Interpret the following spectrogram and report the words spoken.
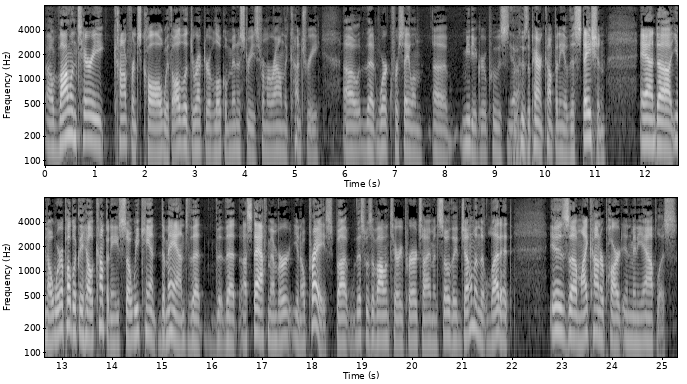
a, voluntary conference call with all the director of local ministries from around the country uh, that work for Salem uh, Media Group, who's yeah. who's the parent company of this station. And uh, you know we're a publicly held company, so we can't demand that that a staff member you know prays. But this was a voluntary prayer time, and so the gentleman that led it is uh, my counterpart in Minneapolis,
